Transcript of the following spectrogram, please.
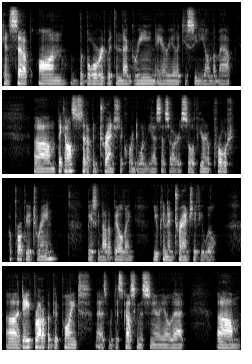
can set up on the board within that green area that you see on the map. Um, they can also set up entrenched according to one of the SSRs. So if you're in a appropriate terrain, basically not a building, you can entrench, if you will. Uh, Dave brought up a good point as we are discussing the scenario that um,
